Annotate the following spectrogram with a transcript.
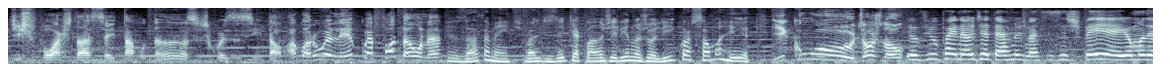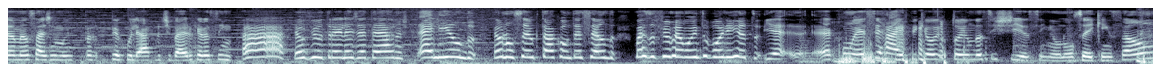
disposta a aceitar mudanças, coisas assim e tal. Agora, o elenco é fodão, né? Exatamente. Vale dizer que é com a Angelina Jolie e com a Salma Hayek. E com o Jon Snow. Eu vi o painel de Eternos na CCXP e aí eu mandei uma mensagem muito pe- peculiar pro Tibério que era assim: Ah, eu vi o trailer de Eternos, é lindo, eu não sei o que tá acontecendo, mas o filme é muito bonito. E é, é com esse hype que eu tô indo assistir, assim. Eu não sei quem são,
